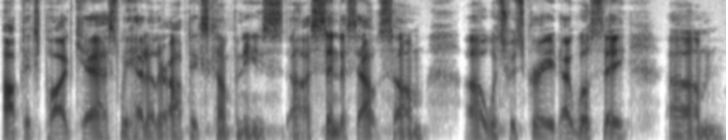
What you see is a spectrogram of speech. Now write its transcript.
optics podcast, we had other optics companies uh, send us out some, uh, which was great. I will say, um,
